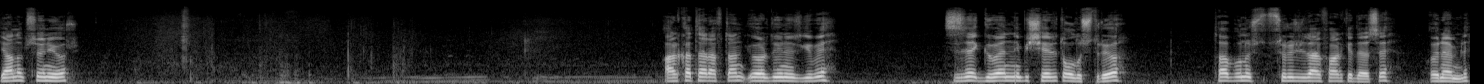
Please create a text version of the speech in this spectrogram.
yanıp sönüyor. Arka taraftan gördüğünüz gibi size güvenli bir şerit oluşturuyor. Tabi bunu sürücüler fark ederse önemli.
